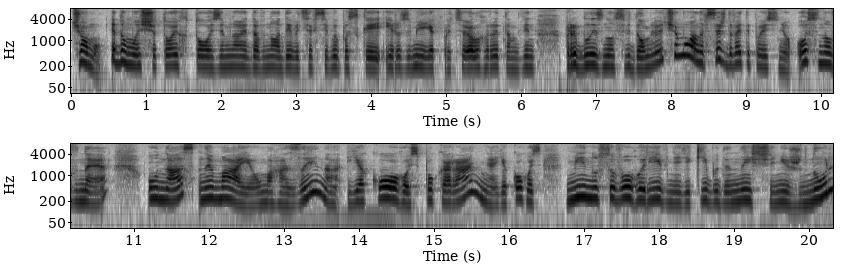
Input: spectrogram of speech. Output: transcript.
Чому? Я думаю, що той, хто зі мною давно дивиться всі випуски і розуміє, як працює алгоритм, він приблизно усвідомлює чому, але все ж давайте поясню. Основне, у нас немає у магазина якогось покарання, якогось мінусового рівня, який буде нижче, ніж нуль,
